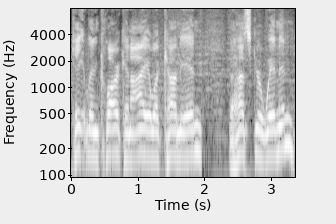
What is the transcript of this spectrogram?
Caitlin Clark and Iowa come in. The Husker women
